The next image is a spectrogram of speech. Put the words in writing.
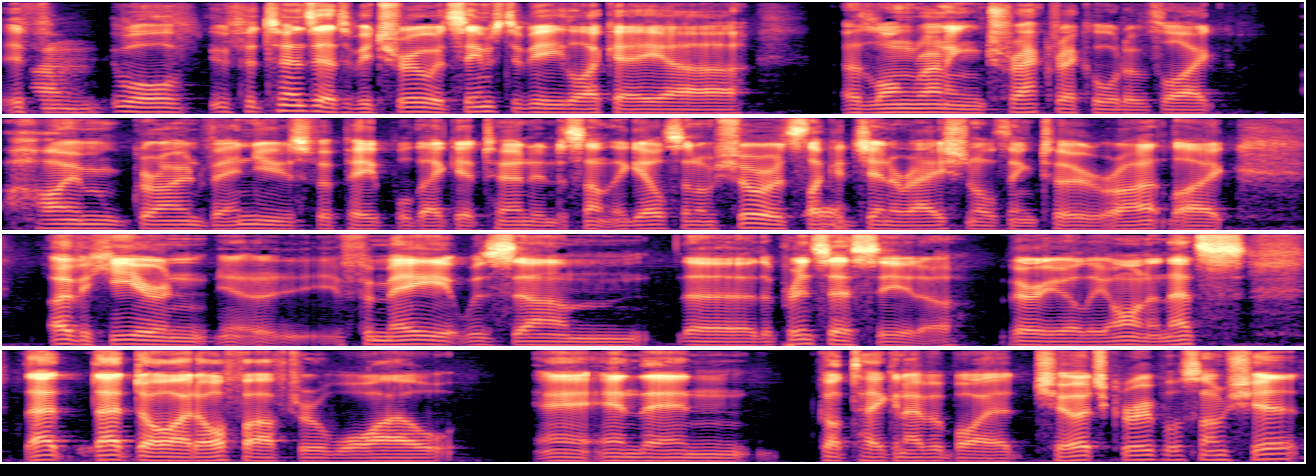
If um, well, if it turns out to be true, it seems to be like a uh, a long running track record of like homegrown venues for people that get turned into something else, and I'm sure it's like Yeah. a generational thing too, right? Like over here, and you know, for me, it was um, the the Princess Theatre very early on, and that's that that died off after a while, and, and then got taken over by a church group or some shit,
